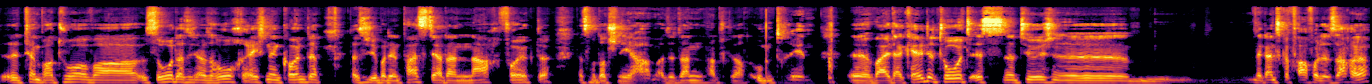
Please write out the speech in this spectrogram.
äh, Temperatur war so, dass ich also hochrechnen konnte, dass ich über den Pass, der dann nachfolgte, dass wir dort Schnee haben. Also dann habe ich gesagt, umdrehen. Äh, weil der Kältetod ist natürlich äh, eine ganz gefahrvolle Sache.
